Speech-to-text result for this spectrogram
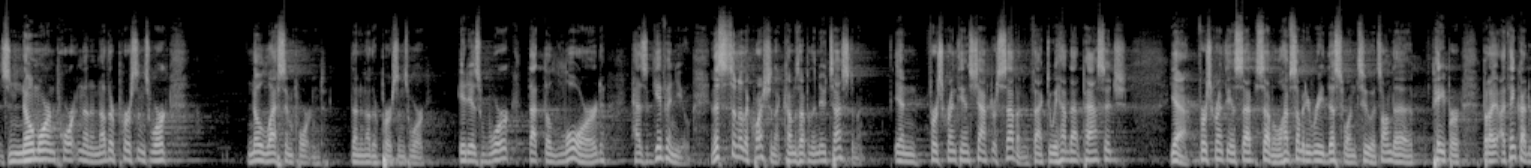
It's no more important than another person's work, no less important than another person's work. It is work that the Lord has given you. And this is another question that comes up in the New Testament in 1 Corinthians chapter 7. In fact, do we have that passage? Yeah, 1 Corinthians 7. We'll have somebody read this one too. It's on the paper, but I, I, think I'd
